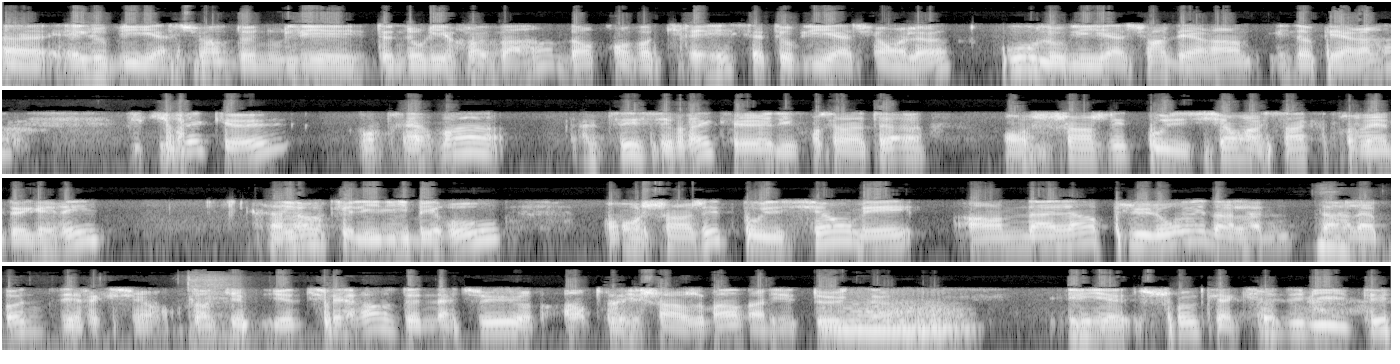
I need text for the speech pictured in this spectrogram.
euh, aient l'obligation de nous les de nous les revendre. Donc, on va créer cette obligation-là ou l'obligation des rendre inopérants. Ce qui fait que, contrairement, tu sais, c'est vrai que les conservateurs ont changé de position à 180 degrés, alors que les libéraux ont changé de position, mais en allant plus loin dans la, dans la bonne direction. Donc, il y, a une différence de nature entre les changements dans les deux cas. Et je trouve que la crédibilité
